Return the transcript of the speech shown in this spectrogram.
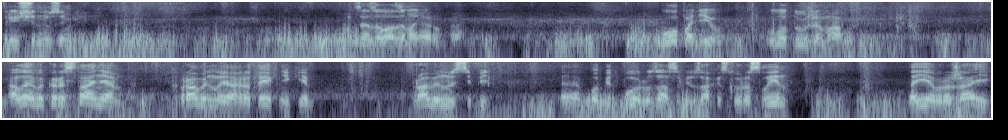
тріщини в землі. Оце залазить моя рука. Опадів було дуже мало. Але використання правильної агротехніки, правильності під, е, по підбору засобів захисту рослин дає врожай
